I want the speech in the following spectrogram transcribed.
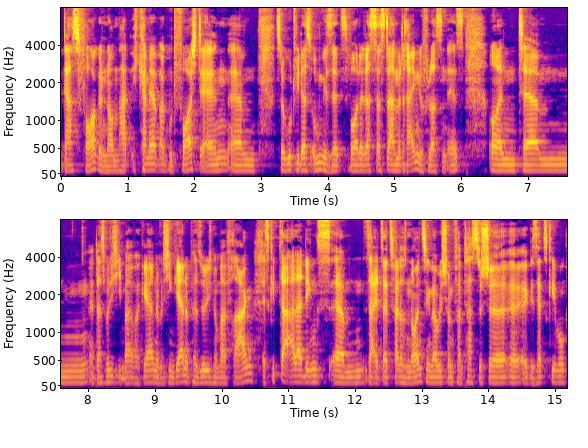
das vorgenommen hat. Ich kann mir aber gut vorstellen, ähm, so gut wie das umgesetzt wurde, dass das da mit reingeflossen ist. Und ähm, das würde ich ihm aber gerne, würde ich ihn gerne persönlich nochmal fragen. Es gibt da allerdings ähm, seit seit 2019, glaube ich, schon fantastische äh, Gesetzgebung,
